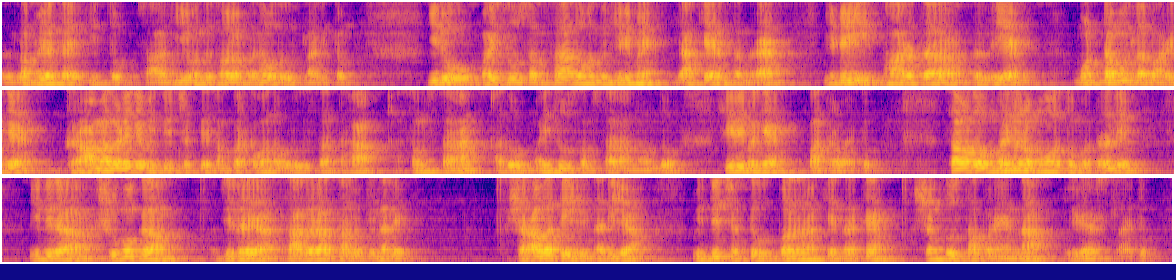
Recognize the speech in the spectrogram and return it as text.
ಲಭ್ಯತೆ ಇತ್ತು. ಈ ಒಂದು ಸೌಲಭ್ಯವನ್ನು ಒದಗಿಸಲಾಗಿತ್ತು. ಇದು ಮೈಸೂರು ಸಂಸ್ಥಾನದ ಒಂದು ಹಿರಿಮೆ. ಯಾಕೆ ಅಂತಂದ್ರೆ, ಇಡೀ ಭಾರತದಲ್ಲಿಯೇ ಮೊಟ್ಟ ಮೊದಲ ಬಾರಿಗೆ ಗ್ರಾಮಗಳಿಗೆ ವಿದ್ಯುತ್ ಶಕ್ತಿ ಸಂಪರ್ಕವನ್ನು ಒದಗಿಸಿದಂತಹ ಸಂಸ್ಥಾನ, ಅದು ಮೈಸೂರು ಸಂಸ್ಥಾನ ಅನ್ನೋ ಒಂದು ಹಿರಿಮೆಗೆ ಪಾತ್ರವಾಯಿತು. ಸಾವಿರದ ಒಂಬೈನೂರ ಮೂವತ್ತೊಂಬತ್ತರಲ್ಲಿ ಇಂದಿನ ಶಿವಮೊಗ್ಗ ಜಿಲ್ಲೆಯ ಸಾಗರ ತಾಲೂಕಿನಲ್ಲಿ ಶರಾವತಿ ನದಿಯ ವಿದ್ಯುತ್ ಶಕ್ತಿ ಉತ್ಪಾದನಾ ಕೇಂದ್ರಕ್ಕೆ ಶಂಕುಸ್ಥಾಪನೆಯನ್ನ ಈಡೇರಿಸಲಾಯಿತು.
